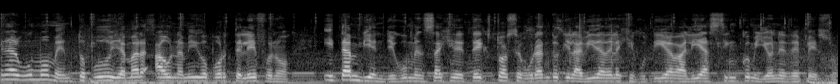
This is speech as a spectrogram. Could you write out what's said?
En algún momento pudo llamar a un amigo por teléfono y también llegó un mensaje de texto asegurando que la vida de la ejecutiva valía 5 millones de pesos.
